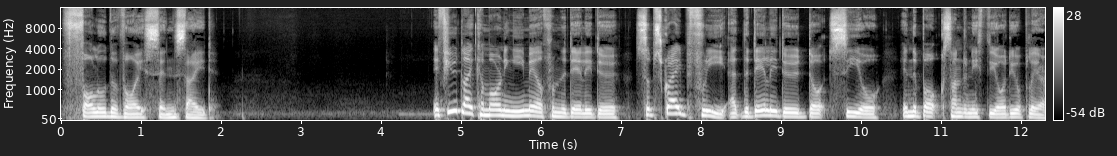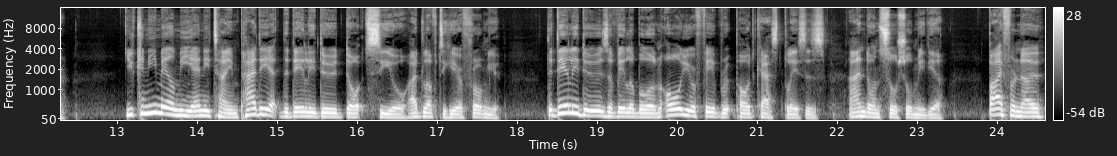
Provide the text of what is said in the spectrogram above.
follow the voice inside. If you'd like a morning email from the Daily Do, subscribe free at thedailydo.co in the box underneath the audio player. You can email me anytime, paddy at thedailydo.co. I'd love to hear from you. The Daily Do is available on all your favourite podcast places and on social media. Bye for now,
